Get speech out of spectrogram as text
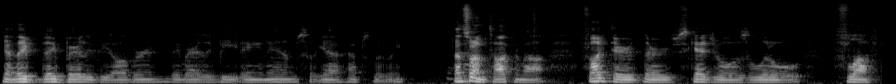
Yeah, they they barely beat Auburn. They barely beat A and M. So yeah, absolutely. That's what I'm talking about. I feel like their their schedule is a little fluffed,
